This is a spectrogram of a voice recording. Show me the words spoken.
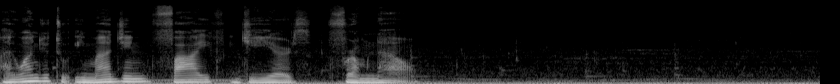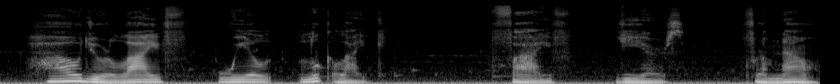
I want you to imagine five years from now. How your life will look like five years from now.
